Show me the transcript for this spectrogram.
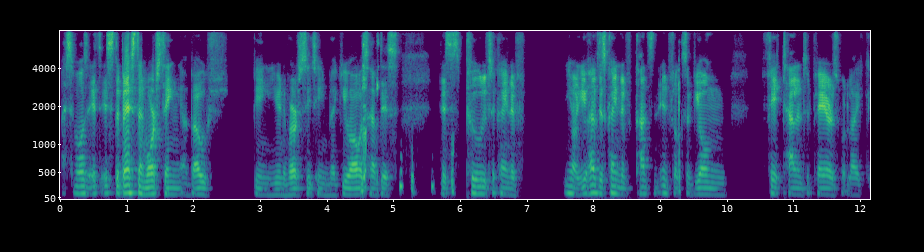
I suppose it's it's the best and worst thing about being a university team. Like you always have this this pool to kind of you know, you have this kind of constant influx of young, fit, talented players, but like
